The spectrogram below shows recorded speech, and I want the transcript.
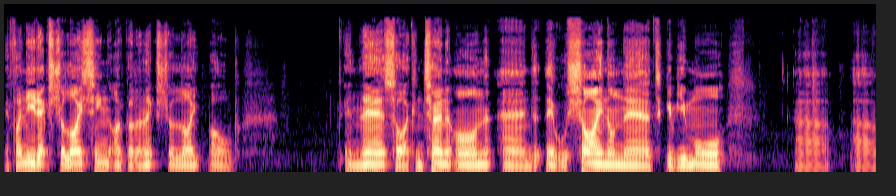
If I need extra lighting I've got an extra light bulb in there so I can turn it on and it will shine on there to give you more uh, uh,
